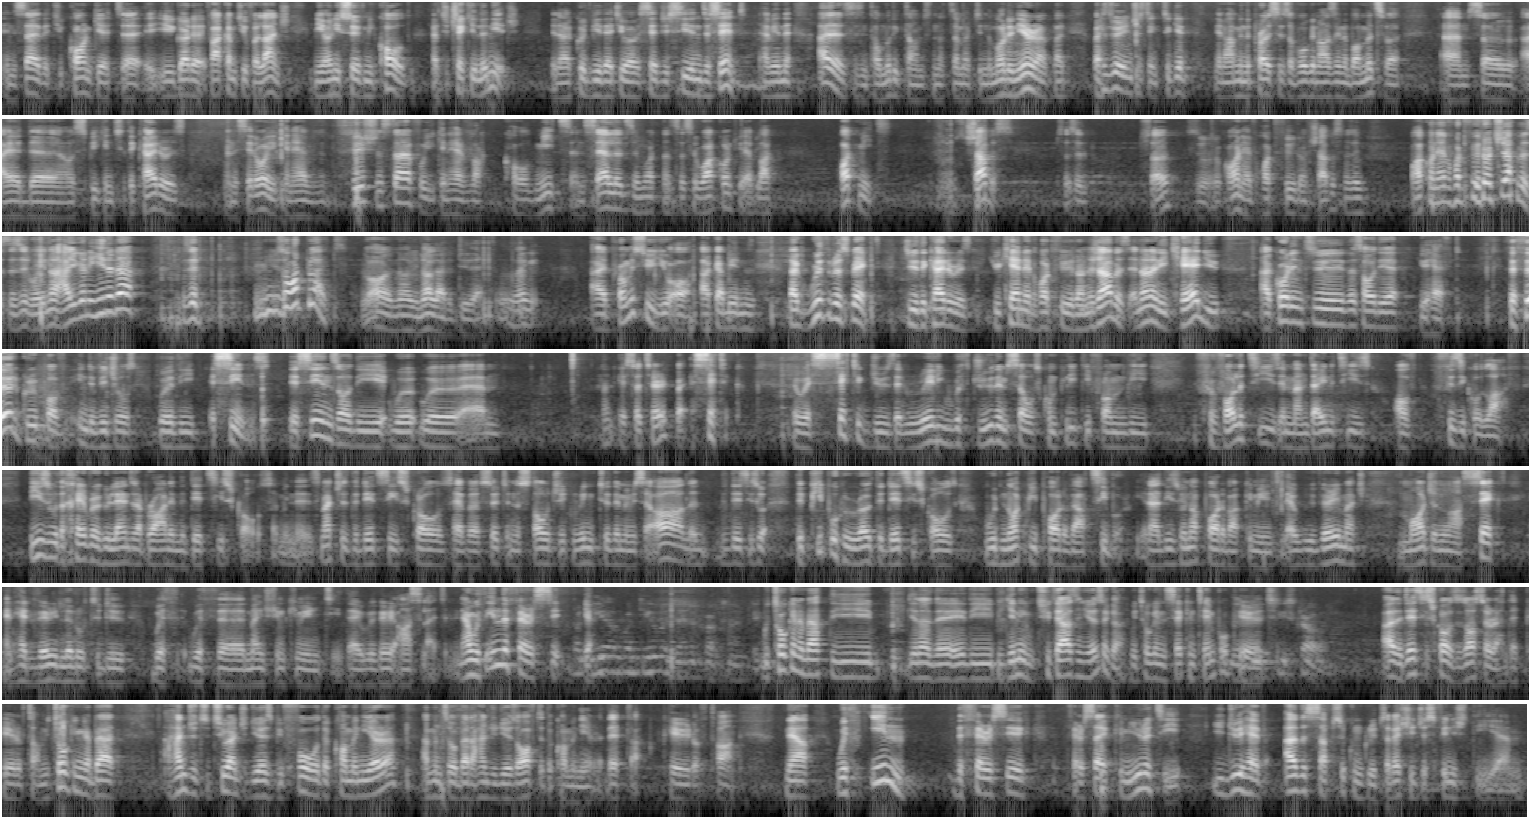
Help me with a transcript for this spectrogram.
and say that you can't get, uh, you go to, if I come to you for lunch and you only serve me cold, I have to check your lineage. You know, it could be that you are Sadducean descent. I mean, oh, this is in Talmudic times, not so much in the modern era, but, but it's very interesting to get, you know, I'm in the process of organizing the bar mitzvah. Um, so I had, uh, I was speaking to the caterers, and they said, oh, you can have fish and stuff, or you can have like cold meats and salads and whatnot. So I said, why can't you have like hot meats? Shabbos. So I said, so? He said, I can't have hot food on Shabbos. I said, why can't I have hot food on Shabbos? They said, well, you know, how are you going to heat it up? I said, "Mm, use a hot plate. Oh, no, you're not allowed to do that. I like, I promise you, you are. Like, I mean, like, with respect to the caterers, you can have hot food on a Shabbos. And not only can you, according to this idea, you have to. The third group of individuals were the Essenes. The Essenes are the, were, were um, not esoteric, but ascetic. They were ascetic Jews that really withdrew themselves completely from the frivolities and mundanities of physical life. These were the Chevra who landed up writing the Dead Sea Scrolls. I mean, as much as the Dead Sea Scrolls have a certain nostalgic ring to them, and we say, oh, the, the Dead Sea Scrolls, the people who wrote the Dead Sea Scrolls would not be part of our tzibur. You know, these were not part of our community. They would be very much marginalized sect and had very little to do with, with the mainstream community. They were very isolated. Now, within the Pharisee, What yeah. year, what year was that approximately? We're talking about the, you know, the the beginning, two thousand years ago. We're talking the Second Temple The period. Dead Sea Scrolls. Oh, the Dead Sea Scrolls is also around that period of time. You're talking about hundred to two hundred years before the Common Era, up until about hundred years after the Common Era. That like period of time. Now, within the Pharisaic, Pharisaic community, you do have other subsequent groups. I've actually just finished the. Um,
